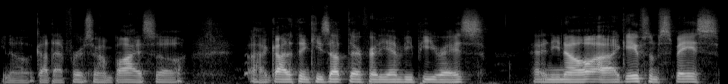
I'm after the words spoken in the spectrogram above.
You know, got that first round bye, so I got to think he's up there for the MVP race. And you know, I gave some space.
